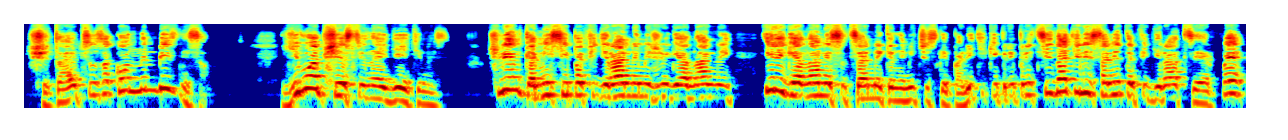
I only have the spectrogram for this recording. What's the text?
считаются законным бизнесом. Его общественная деятельность, член комиссии по федеральной, межрегиональной и региональной социально-экономической политике при председателе Совета Федерации РП,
